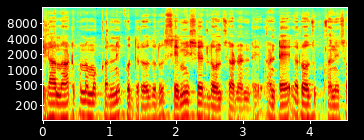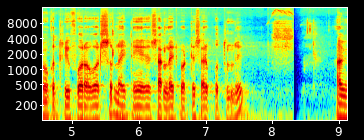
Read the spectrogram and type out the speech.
ఇలా నాటుకున్న మొక్కల్ని కొద్ది రోజులు సెమీ షేడ్లో ఉంచాడండి. అంటే రోజుకు కనీసం ఒక three four hours light sunlight పడితే సరిపోతుంది. అవి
